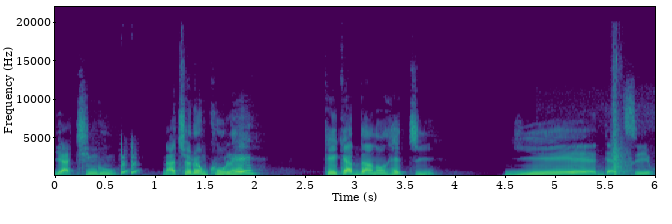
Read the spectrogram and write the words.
야 친구 나처럼 쿨해? 케이캅 단원 했지? Yeah, that's it.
